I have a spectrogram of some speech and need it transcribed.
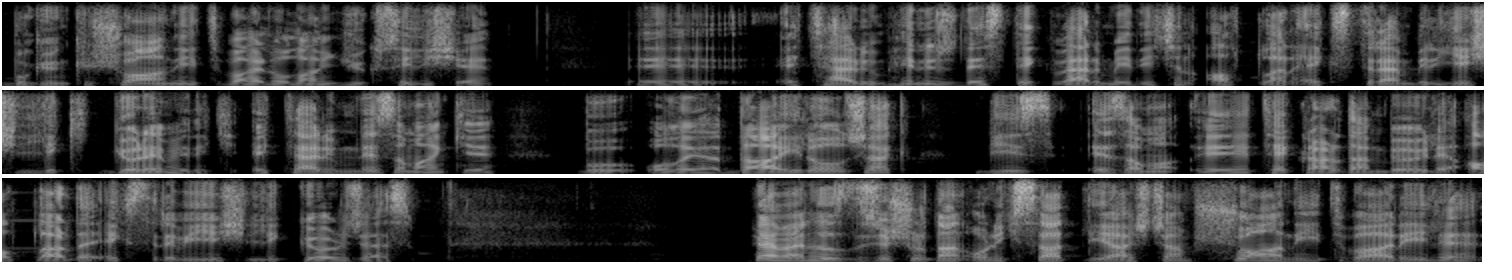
Bugünkü şu an itibariyle olan yükselişe e, Ethereum henüz destek vermediği için altlar ekstrem bir yeşillik göremedik. Ethereum ne zaman ki bu olaya dahil olacak, biz e zaman e, tekrardan böyle altlarda ekstra bir yeşillik göreceğiz. Hemen hızlıca şuradan 12 saatliği açacağım. Şu an itibariyle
